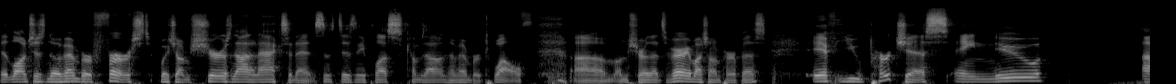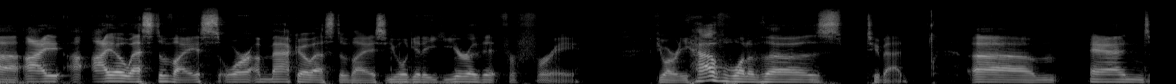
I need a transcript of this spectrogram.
It launches November first, which I'm sure is not an accident since Disney Plus comes out on November twelfth. Um, I'm sure that's very much on purpose. If you purchase a new uh, I, iOS device or a Mac OS device, you will get a year of it for free. If you already have one of those, too bad. Um, and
